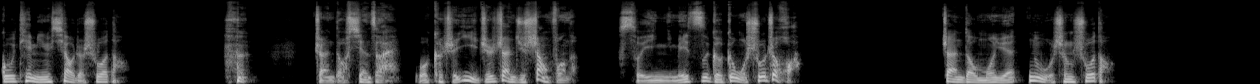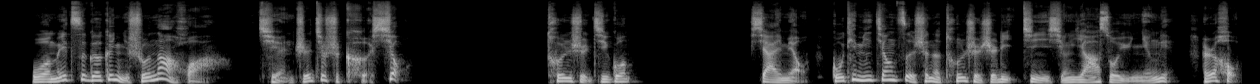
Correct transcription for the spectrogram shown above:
古天明笑着说道：“哼，战到现在，我可是一直占据上风的。”所以你没资格跟我说这话。”战斗魔猿怒声说道，“我没资格跟你说那话，简直就是可笑。”吞噬激光。下一秒，古天明将自身的吞噬之力进行压缩与凝练，而后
